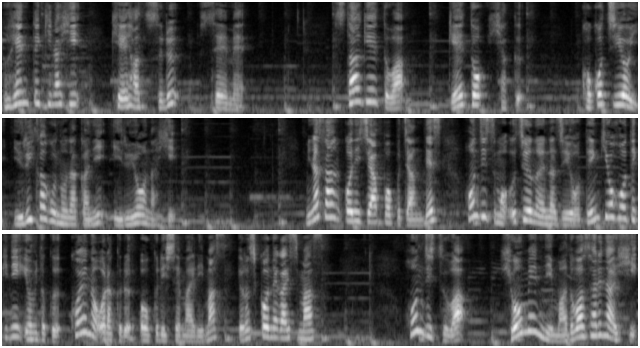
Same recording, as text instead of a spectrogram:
普遍的な日、啓発する、生命。スターゲートは、ゲート100。心地よいゆりかごの中にいるような日。皆さん、こんにちは、ポップちゃんです。本日も宇宙のエナジーを天気予報的に読み解く声のオラクルお送りしてまいります。よろしくお願いします。本日は、表面に惑わされない日。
